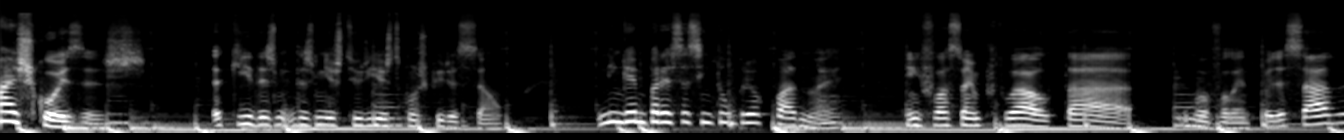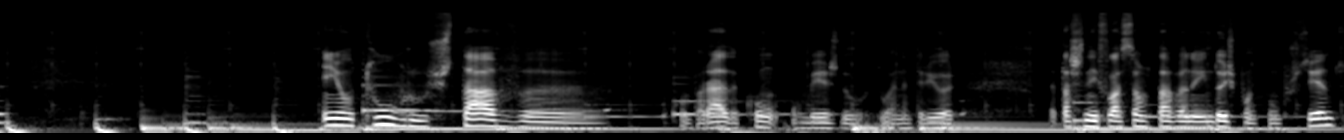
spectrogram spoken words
Mais coisas aqui das, das minhas teorias de conspiração ninguém me parece assim tão preocupado, não é? A inflação em Portugal está uma valente palhaçada. Em outubro estava, comparada com o mês do, do ano anterior, a taxa de inflação estava em 2,1%.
